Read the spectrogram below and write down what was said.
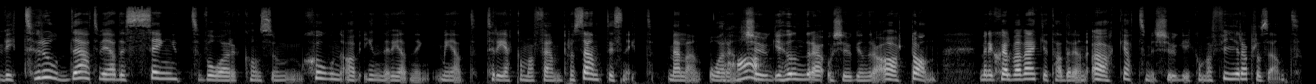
vi trodde att vi hade sänkt vår konsumtion av inredning med 3,5 procent i snitt mellan åren Aha. 2000 och 2018. Men i själva verket hade den ökat med 20,4 procent.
